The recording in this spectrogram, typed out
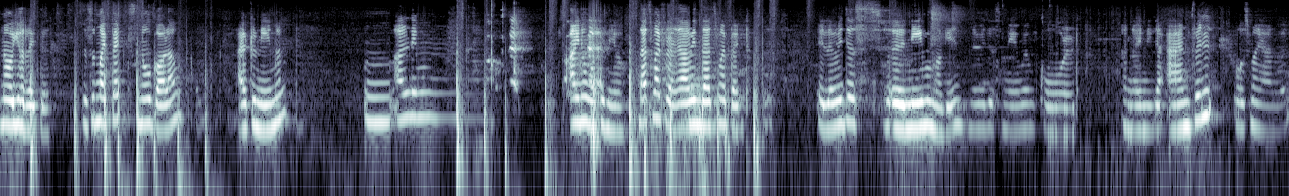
No, you're right there. This is my pet, Snow Golem. I have to name him. Um, I'll name him. I know what to name. That's my friend. I mean, that's my pet. Hey, let me just uh, name him again. Let me just name him called and I need an anvil. Where's my anvil?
